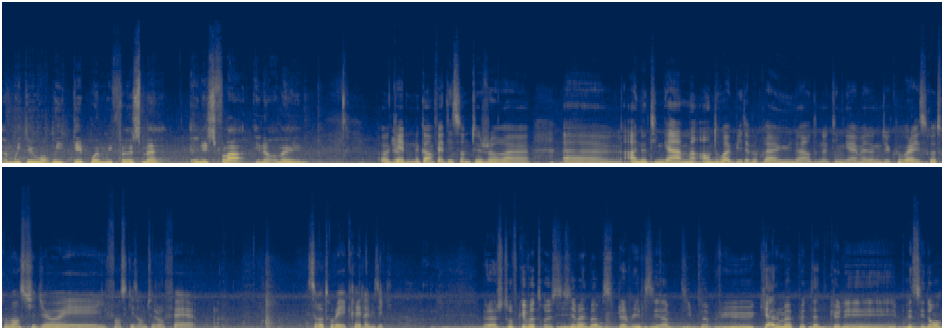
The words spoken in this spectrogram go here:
and we do what we did when we first met in his flat. You know what I mean? Ok, Yeah. donc en fait ils sont toujours euh, euh, à Nottingham. Andrew habite à peu près à une heure de Nottingham, et donc du coup voilà, ils se retrouvent en studio et ils font ce qu'ils ont toujours fait. voilà. Se retrouver et créer de la musique. Voilà, je trouve que votre sixième album, Spare Ribs, est un petit peu plus calme peut-être que les précédents.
